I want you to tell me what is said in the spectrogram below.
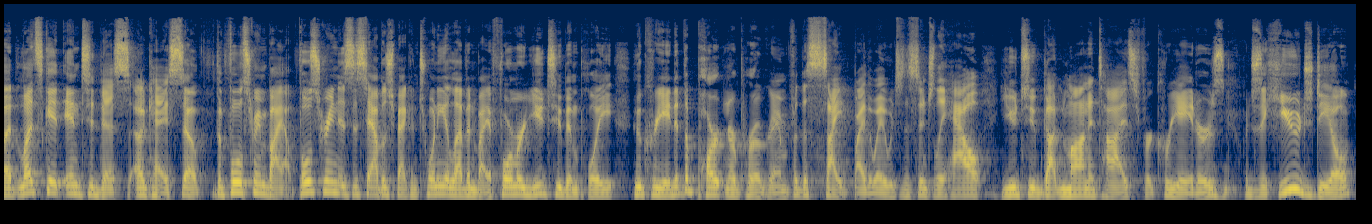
But let's get into this. Okay, so the full screen buyout. Full screen is established back in 2011 by a former YouTube employee who created the partner program for the site, by the way, which is essentially how YouTube got monetized for creators, which is a huge deal.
